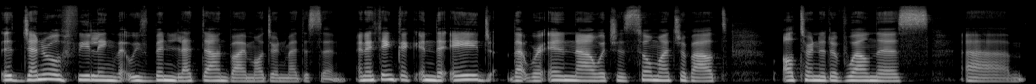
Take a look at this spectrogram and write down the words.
a general feeling that we've been let down by modern medicine. And i think like in the age that we're in now which is so much about alternative wellness um,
